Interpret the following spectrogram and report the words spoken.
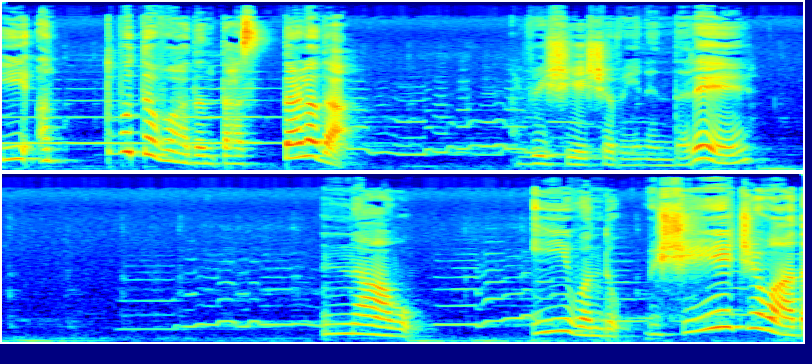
ಈ ಅದ್ಭುತವಾದಂತಹ ಸ್ಥಳದ ವಿಶೇಷವೇನೆಂದರೆ ನಾವು ಈ ಒಂದು ವಿಶೇಷವಾದ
